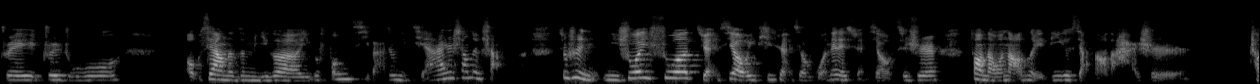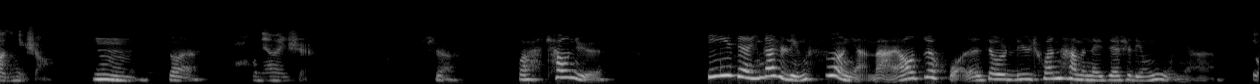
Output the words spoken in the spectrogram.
追追逐偶像的这么一个一个风气吧，就以前还是相对少的。就是你你说一说选秀，一提选秀，国内的选秀，其实放到我脑子里第一个想到的还是超级女声，嗯对。虎年卫视。是，哇，超女第一届应该是零四年吧，然后最火的就是李宇春他们那届是零五年，对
